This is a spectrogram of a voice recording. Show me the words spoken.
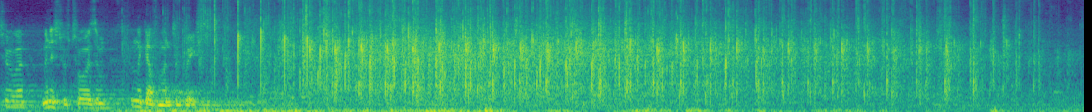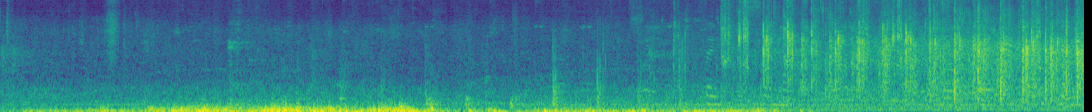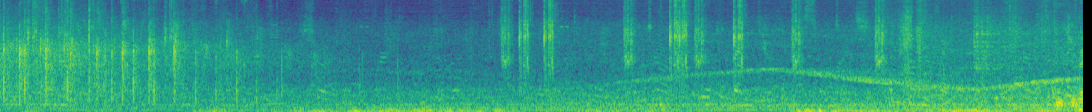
Ventura, Minister of Tourism from the Government of Greece. thank you.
